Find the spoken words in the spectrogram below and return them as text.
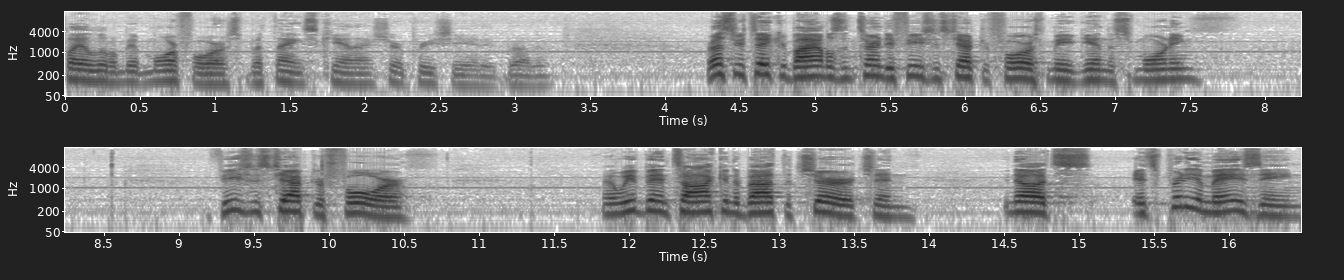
play a little bit more for us. But thanks, Ken. I sure appreciate it, brother. rest of you take your Bibles and turn to Ephesians chapter 4 with me again this morning. Ephesians chapter 4. And we've been talking about the church, and you know, it's it's pretty amazing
